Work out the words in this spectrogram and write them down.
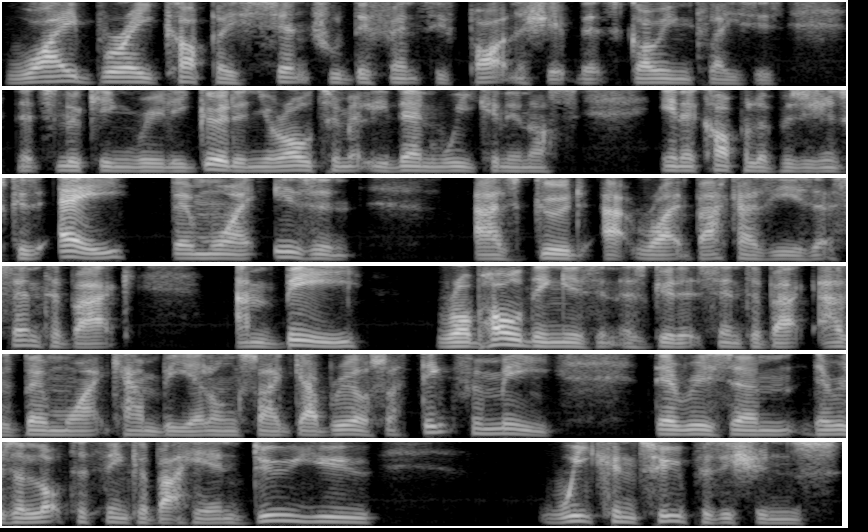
why break up a central defensive partnership that's going places, that's looking really good, and you're ultimately then weakening us in a couple of positions? Because A, Ben White isn't as good at right back as he is at centre back, and B, Rob Holding isn't as good at centre back as Ben White can be alongside Gabriel. So I think for me, there is um there is a lot to think about here. And do you weaken two positions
